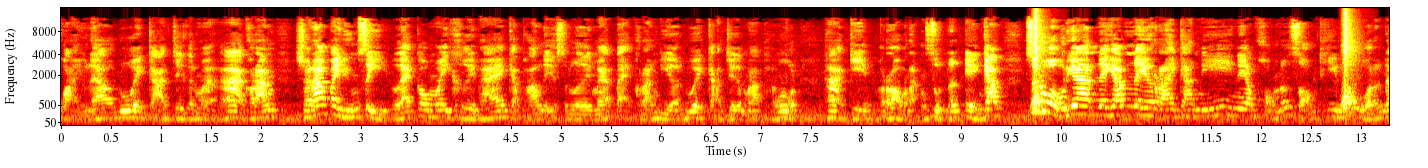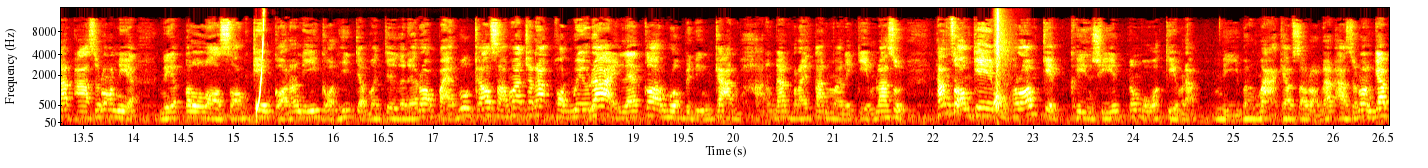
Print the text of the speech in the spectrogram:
กว่าอยู่แล้ว ด้วยการเจอกันมา 5 ครั้ง ชนะไปถึง 4 และก็ไม่เคยแพ้กับพาเลสเลยแม้แต่ครั้งเดียวด้วยการเจอกันมาทั้งหมด 5 เกมรอบหลังสุดนั่นเองครับสรุปผลงานนะครับในรายการนี้แนวของทั้งสองทีมต้องหัวทางด้านอาร์เซนอลเนี่ยเนี่ยตลอด 2 เกมก่อนหน้านี้ก่อนที่จะมาเจอกันในรอบ 8 พวกเขาสามารถชนะพอร์ตเวลได้ และก็รวมไปถึงการผ่านทางด้านไบรตันมาในเกมล่าสุด ทั้ง 2 เกมพร้อมเก็บคลีนชีตต้องบอกว่าเกมรับหนีมากๆครับสำหรับด้านอาร์เซนอลครับ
